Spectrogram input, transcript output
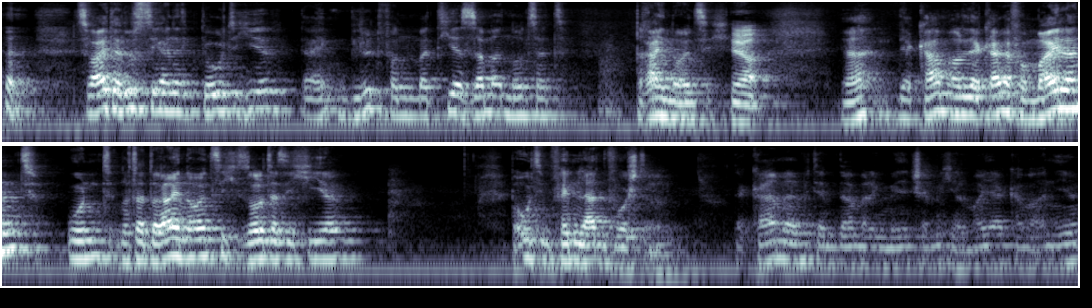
Zweite lustige Anekdote hier, da hängt ein Bild von Matthias Sammer 1993. Ja. Ja, der kam, also der kam ja von Mailand und 1993 sollte er sich hier bei uns im Fanladen vorstellen. Da kam er mit dem damaligen Manager Michael Mayer, kam er an hier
